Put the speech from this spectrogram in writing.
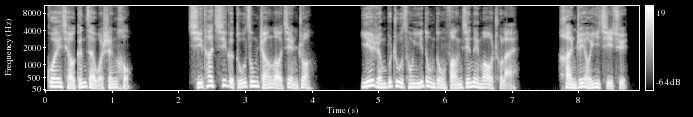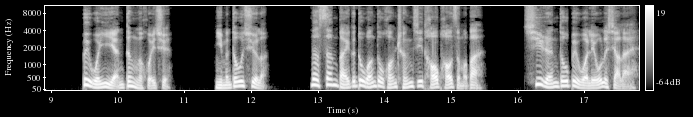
乖巧跟在我身后。其他七个毒宗长老见状，也忍不住从一栋栋房间内冒出来，喊着要一起去。被我一眼瞪了回去。你们都去了，那三百个斗王、斗皇乘机逃跑怎么办？七人都被我留了下来。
